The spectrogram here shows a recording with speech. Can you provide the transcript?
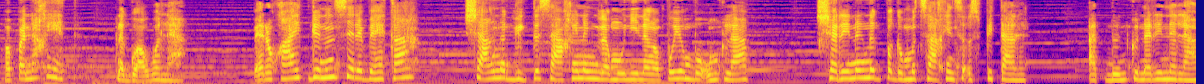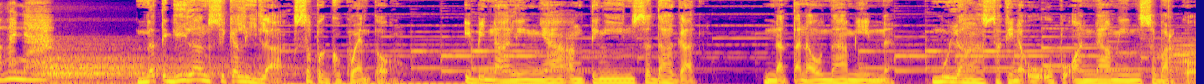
Papanakit. Nagwawala. Pero kahit ganun si Rebecca, siya ang nagligtas sa akin ng lamunin ng apoy ang buong club. Siya rin ang nagpagamot sa akin sa ospital. At doon ko na rin nalaman na Natigilan si Kalila sa pagkukwento. Ibinaling niya ang tingin sa dagat na tanaw namin mula sa kinauupuan namin sa barko.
